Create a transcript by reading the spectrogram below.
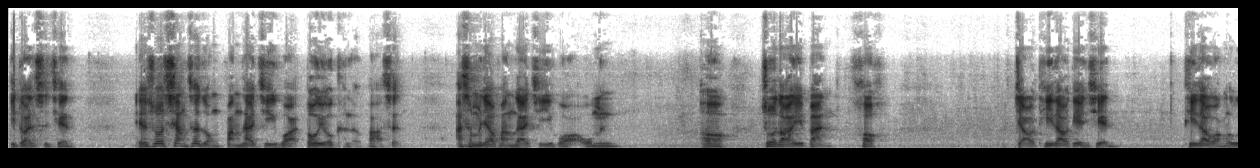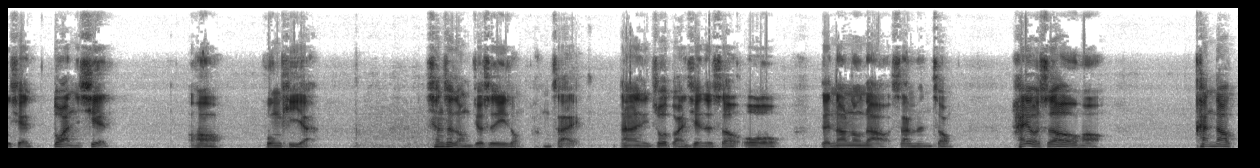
一段时间。也就是说，像这种防灾计划都有可能发生啊！什么叫防灾计划？我们哦做到一半，吼，脚踢到电线，踢到网路线，断线，哦，封起啊！像这种就是一种防灾。当然，你做短线的时候，哦，等到弄到三分钟，还有时候哈，看到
